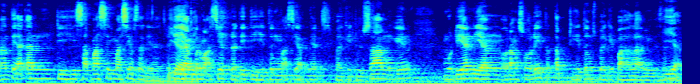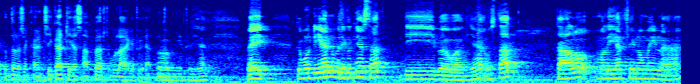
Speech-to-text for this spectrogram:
nanti akan dihisap masing-masing saja. Ya. Jadi iya, yang bermaksiat berarti dihitung maksiatnya sebagai dosa mungkin kemudian yang orang solih tetap dihitung sebagai pahala gitu. Iya, betul sekali. Jika dia sabar pula gitu ya. Oh, gitu ya. Baik. Kemudian berikutnya Ustaz di bawahnya Ustaz kalau melihat fenomena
